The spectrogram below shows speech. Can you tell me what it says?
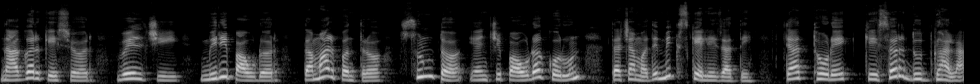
नागरकेशर वेलची मिरी पावडर तमालपत्र सुंठ यांची पावडर करून त्याच्यामध्ये मिक्स केले जाते. त्यात थोडे केसर दूध घाला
